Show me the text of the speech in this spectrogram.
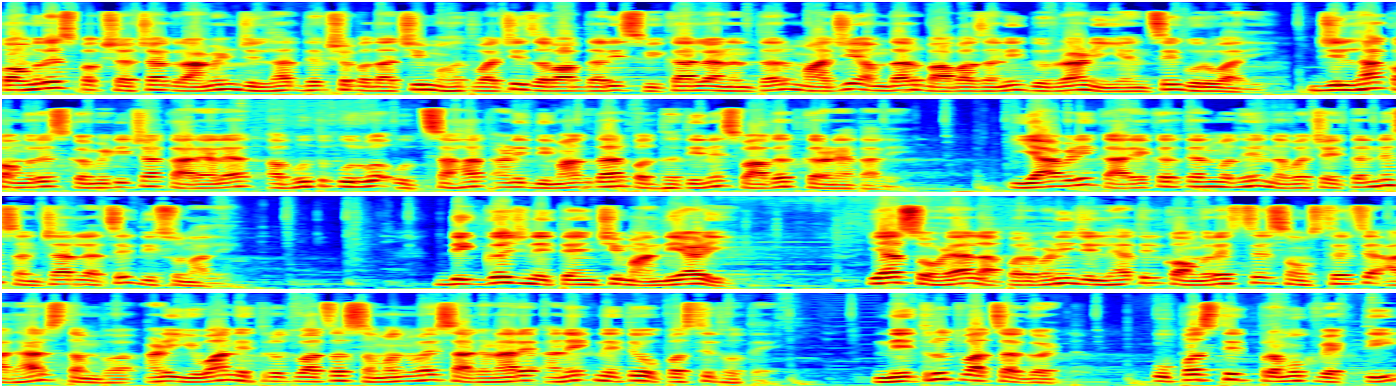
काँग्रेस पक्षाच्या ग्रामीण जिल्हाध्यक्षपदाची महत्वाची जबाबदारी स्वीकारल्यानंतर माजी आमदार बाबाजानी दुर्राणी यांचे गुरुवारी जिल्हा काँग्रेस कमिटीच्या कार्यालयात अभूतपूर्व उत्साहात आणि दिमागदार पद्धतीने स्वागत करण्यात आले. यावेळी कार्यकर्त्यांमध्ये नवचैतन्य संचारल्याचे दिसून आले. दिग्गज नेत्यांची मांदियाळी या सोहळ्याला परभणी जिल्ह्यातील काँग्रेसचे संस्थेचे आधारस्तंभ आणि युवा नेतृत्वाचा समन्वय साधणारे अनेक नेते उपस्थित होते. नेतृत्वाचा गट उपस्थित प्रमुख व्यक्ती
